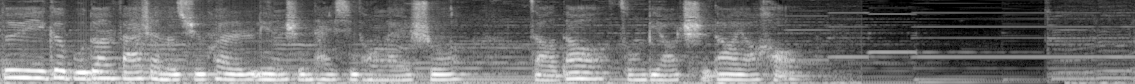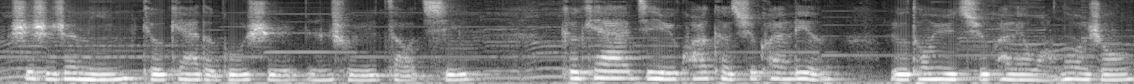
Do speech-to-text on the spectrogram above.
对于一个不断发展的区块链生态系统来说，早到总比要迟到要好。事实证明，QKI 的故事仍处于早期。QKI 基于夸克区块链，流通于区块链网络中，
